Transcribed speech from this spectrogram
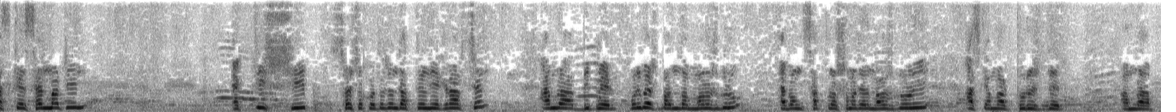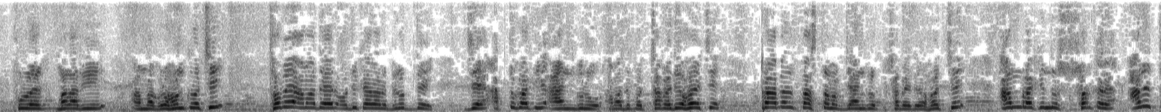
আজকে সেন্ট মার্টিন একটি শিপ ছয়শো কতজন যাত্রী নিয়ে এখানে আসছেন। আমরা দ্বীপের পরিবেশ বান্ধব মানুষগুলো এবং ছাত্র সমাজের মানুষগুলো নিয়ে আজকে আমরা টুরিস্টদের আমরা ফুলের মালা দিয়ে আমরা গ্রহণ করেছি। তবে আমাদের অধিকারের বিরুদ্ধে যে আত্মঘাতী আইনগুলো আমাদের উপর চাপে দেওয়া হয়েছে ট্রাভেল পাস নামক যে আইনগুলো চাপে দেওয়া হয়েছে, আমরা কিন্তু সরকারের আনিত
